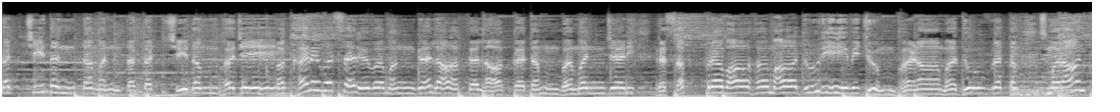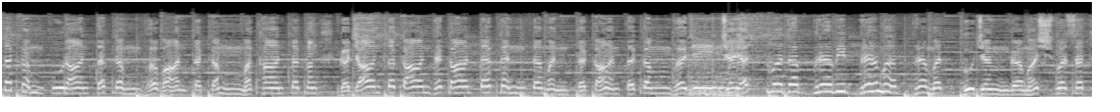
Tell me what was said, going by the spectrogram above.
कच्छिदन्तमन्त कच्छिदम् भजे अखर्व सर्वमङ्गला कला कदम्ब मञ्जरि रसप्रवाह माधुरी विजृम्भणा मधुव्रतम् स्मरान्तकम् पुरान्तकम् भवान्तकम् मखान्तकम् गजान्तकान्धकान्तकन्तमन्तकान्तकम् भजे जयत्वदभ्र विभ्रम भ्रमद्भुजङ्गमश्वसत्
